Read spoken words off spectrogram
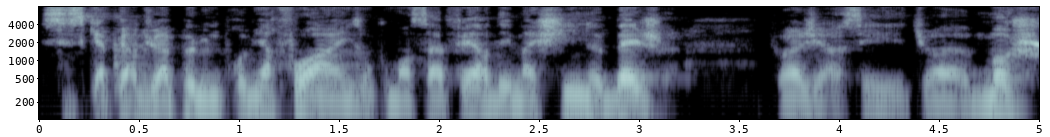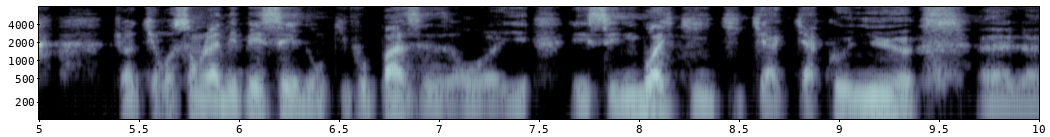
C'est ce qui a perdu Apple une première fois. Hein. Ils ont commencé à faire des machines beiges. Tu vois, c'est tu vois, moche tu vois, qui ressemble à des PC. Donc, il faut pas. Et c'est une boîte qui, qui, a, qui a, connu, euh,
